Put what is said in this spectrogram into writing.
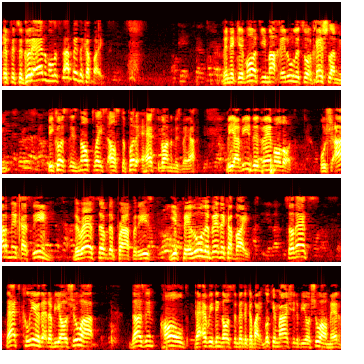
if it's a good animal, it's not Bedek because there's no place else to put it. It has to go on the mizbeach. Them. Ushar the rest of the properties yipelu lebedek. So that's that's clear that Rabbi Yoshua doesn't hold that everything goes to bedek. Look in Rashi, Rabbi Yoshua Omer,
